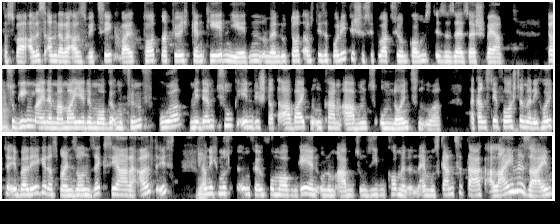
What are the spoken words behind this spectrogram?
Das war alles andere als witzig, weil dort natürlich kennt jeden jeden. Und wenn du dort aus dieser politischen Situation kommst, ist es sehr, sehr schwer. Dazu mhm. ging meine Mama jeden Morgen um 5 Uhr mit dem Zug in die Stadt arbeiten und kam abends um 19 Uhr. Da kannst du dir vorstellen, wenn ich heute überlege, dass mein Sohn sechs Jahre alt ist ja. und ich musste um 5 Uhr morgen gehen und um abends um 7 kommen und er muss ganze Tag alleine sein,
